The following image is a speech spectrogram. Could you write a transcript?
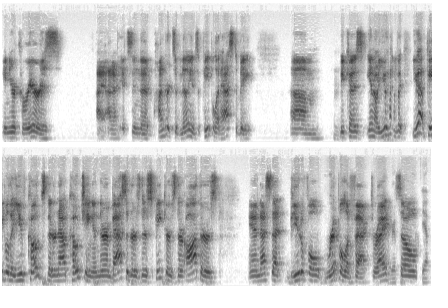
in your career is I, I, it's in the hundreds of millions of people it has to be um. Because you know you have you have people that you've coached that are now coaching and they're ambassadors they're speakers they're authors and that's that beautiful ripple effect right? Ripple. so yep.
